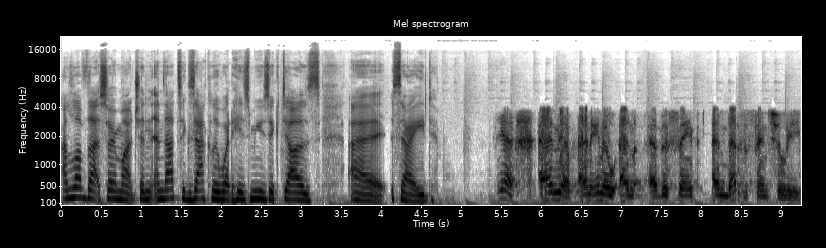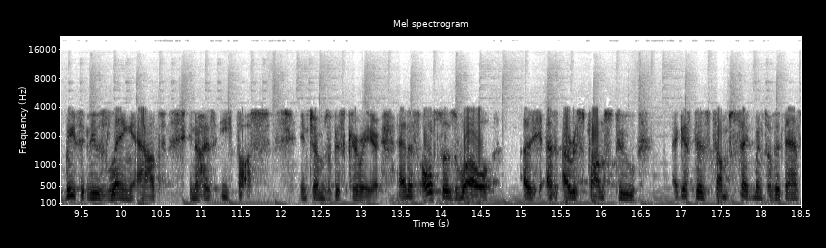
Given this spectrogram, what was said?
I love that so much, and, and that's exactly what his music does, uh, Saeed. Yeah, and yeah, and you know, and at the same, and that's essentially, basically, he was laying out, you know, his ethos in terms of his career, and it's also as well a, a, a response to. I guess there's some segments of the dance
